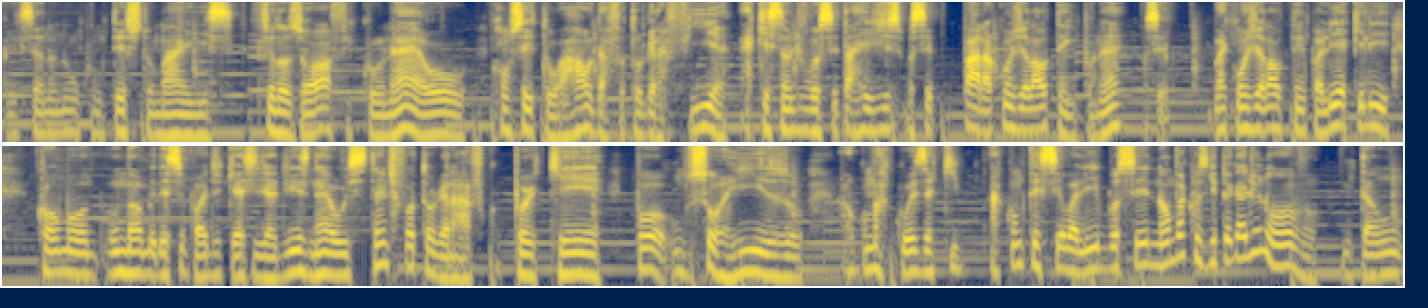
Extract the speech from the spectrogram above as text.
pensando num contexto mais filosófico, né, ou conceitual da fotografia, é a questão de você estar tá você parar, congelar o tempo, né? Você vai congelar o tempo ali, aquele como o nome desse podcast já diz, né? O instante fotográfico. Porque, pô, um sorriso, alguma coisa que aconteceu ali, você não vai conseguir pegar de novo. Então,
